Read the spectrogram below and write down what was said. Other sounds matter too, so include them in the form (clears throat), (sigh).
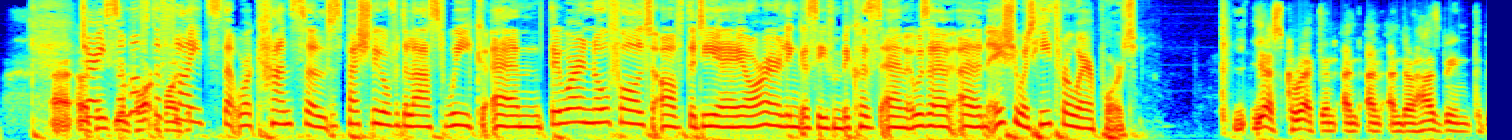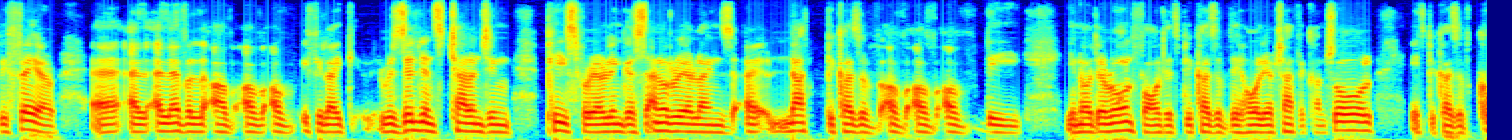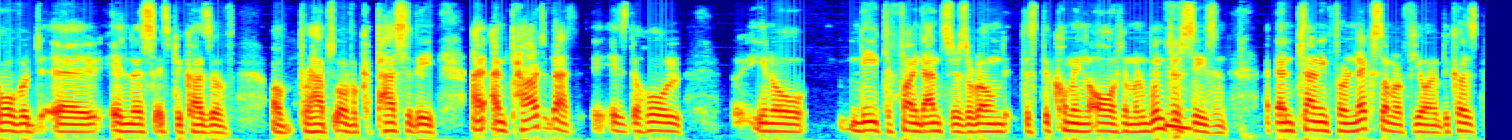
Uh, Jerry, some of the flights that were cancelled, especially over the last week, um, they were no fault of the DAA or Aer Lingus even because um, it was a, an issue at Heathrow Airport. Yes, correct, and and and, and there has been, to be fair, uh, a, a, level of, of, of, if you like, resilience challenging piece for Aer Lingus and other airlines, uh, not because of, of, of, of the, you know, their own fault. It's because of the whole air traffic control. It's because of COVID uh, illness. It's because of, of perhaps overcapacity, and, and part of that is the whole, you know, need to find answers around this, the coming autumn and winter mm. season and planning for next summer, Fiona, because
